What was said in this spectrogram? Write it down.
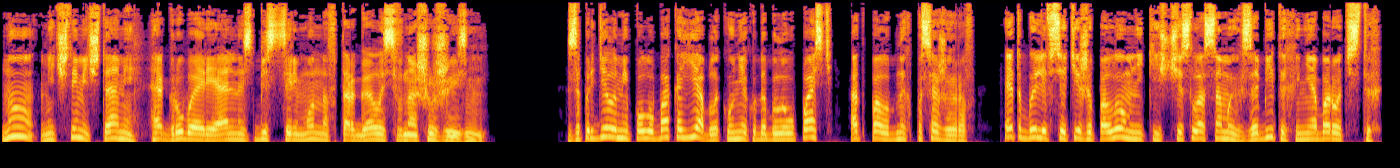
Ну, мечты мечтами, а грубая реальность бесцеремонно вторгалась в нашу жизнь. За пределами полубака яблоку некуда было упасть от палубных пассажиров. Это были все те же паломники из числа самых забитых и необоротистых,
